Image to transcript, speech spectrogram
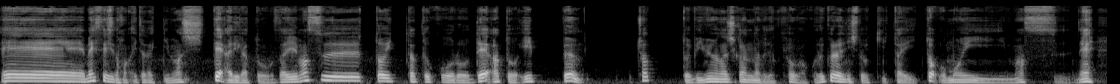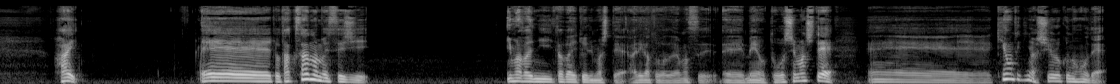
えー、メッセージの方いただきましてありがとうございます。といったところで、あと1分。ちょっと微妙な時間なので今日はこれくらいにしておきたいと思いますね。はい。えーと、たくさんのメッセージ、未だにいただいておりまして、ありがとうございます。えー、目を通しまして、えー、基本的には収録の方で、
